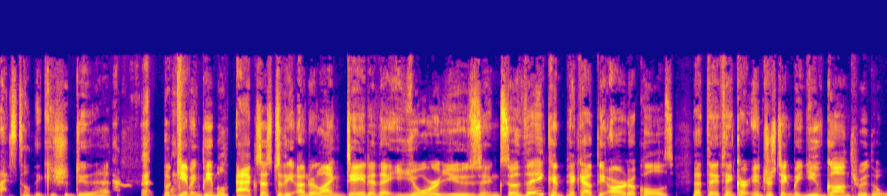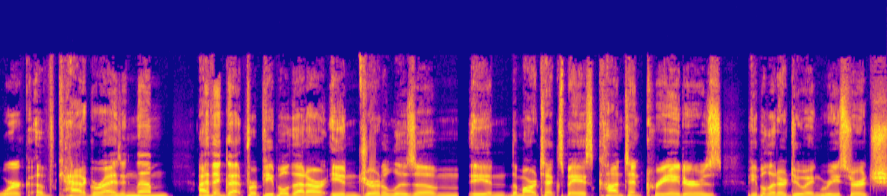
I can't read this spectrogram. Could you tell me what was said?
I still think you should do that. but giving people access to the underlying data that you're using so they can pick out the articles that they think are interesting, but you've gone through the work of categorizing them. I think that for people that are in journalism, in the Martech space, content creators, people that are doing research,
